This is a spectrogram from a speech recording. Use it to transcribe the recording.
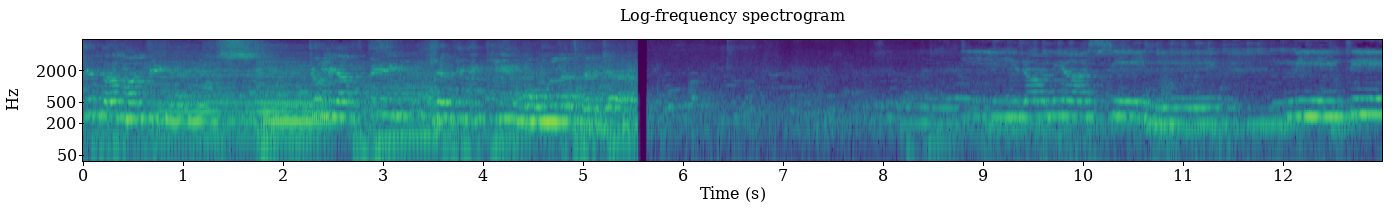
και τραυματίες. Κι όλοι αυτοί για τη δική μου λευτεριά. Η Ρωμιοσύνη μην την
